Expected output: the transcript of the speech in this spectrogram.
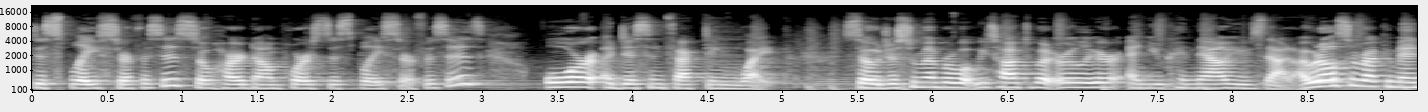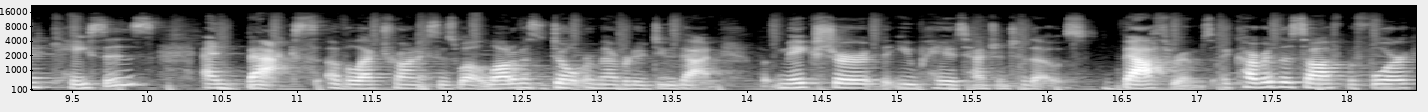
display surfaces, so hard non-porous display surfaces, or a disinfecting wipe. So just remember what we talked about earlier and you can now use that. I would also recommend cases and backs of electronics as well. A lot of us don't remember to do that, but make sure that you pay attention to those. Bathrooms, I covered this off before,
